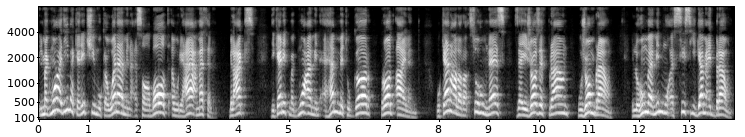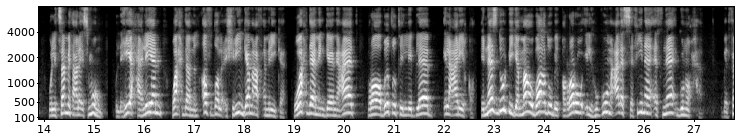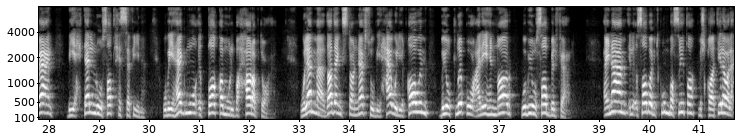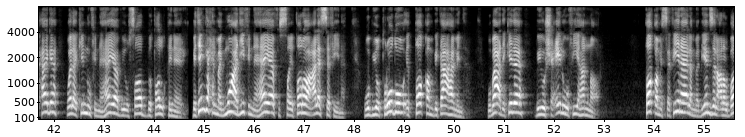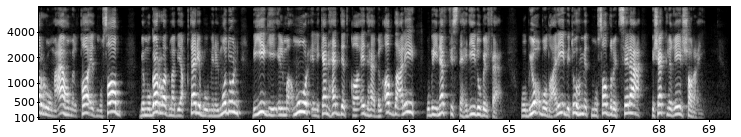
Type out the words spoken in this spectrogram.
المجموعة دي ما كانتش مكونة من عصابات أو رعاع مثلا بالعكس دي كانت مجموعة من أهم تجار رود آيلاند وكان على رأسهم ناس زي جوزيف براون وجون براون اللي هم من مؤسسي جامعة براون واللي اتسمت على اسمهم واللي هي حاليا واحدة من أفضل 20 جامعة في أمريكا واحدة من جامعات رابطة اللبلاب العريقة. الناس دول بيجمعوا بعض وبيقرروا الهجوم على السفينة أثناء جنوحها وبالفعل بيحتلوا سطح السفينة وبيهاجموا الطاقم والبحارة بتوعها. ولما دادنجستون نفسه بيحاول يقاوم بيطلقوا عليه النار وبيصاب بالفعل. أي نعم الإصابة بتكون بسيطة مش قاتلة ولا حاجة ولكنه في النهاية بيصاب بطلق ناري. بتنجح المجموعة دي في النهاية في السيطرة على السفينة وبيطردوا الطاقم بتاعها منها وبعد كده بيشعلوا فيها النار. طاقم السفينة لما بينزل على البر ومعاهم القائد مصاب بمجرد ما بيقتربوا من المدن بيجي المأمور اللي كان هدد قائدها بالقبض عليه وبينفذ تهديده بالفعل وبيقبض عليه بتهمة مصادرة سلع بشكل غير شرعي.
